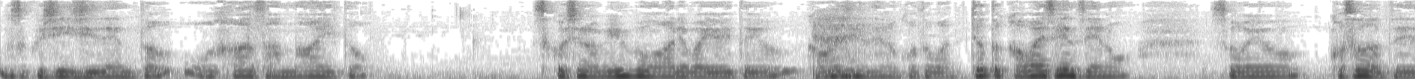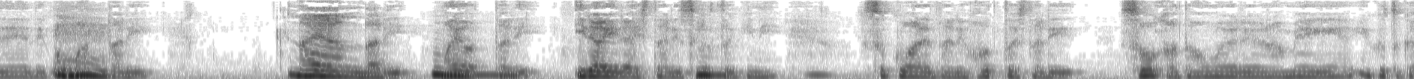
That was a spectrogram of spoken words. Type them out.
美しい自然とお母さんの愛と少しの貧乏があればよいという河合先生の言葉で、ちょっと河合先生のそういう子育てで困ったり、えー、悩んだり迷ったり、イライラしたりするときに、救われたり、ほっとしたり、そうかと思えるような名言、いくつか、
